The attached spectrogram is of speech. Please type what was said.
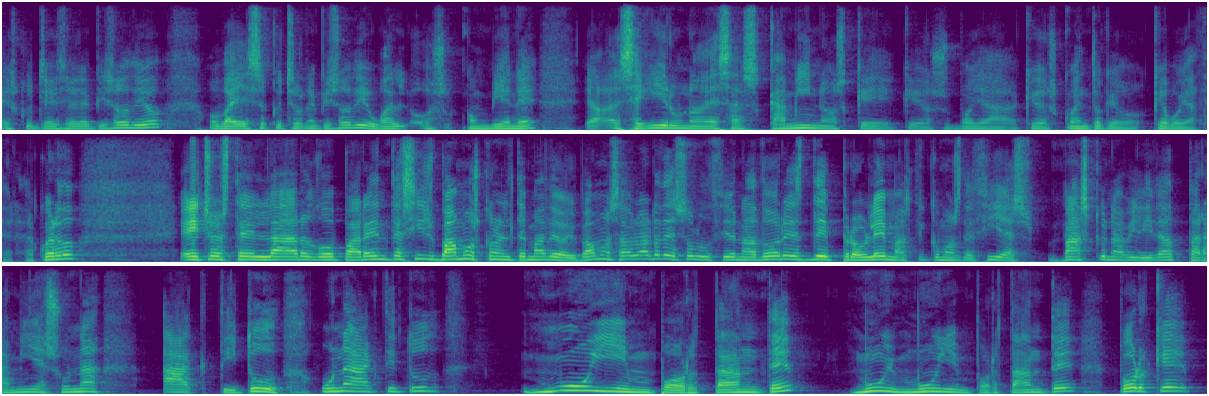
escuchéis el episodio o vayáis a escuchar un episodio, igual os conviene eh, seguir uno de esos caminos que, os voy a, que os cuento que, que voy a hacer, ¿de acuerdo? Hecho este largo paréntesis, vamos con el tema de hoy. Vamos a hablar de solucionadores de problemas, que como os decía, es más que una habilidad, para mí es una actitud. Una actitud muy importante, muy, muy importante, porque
